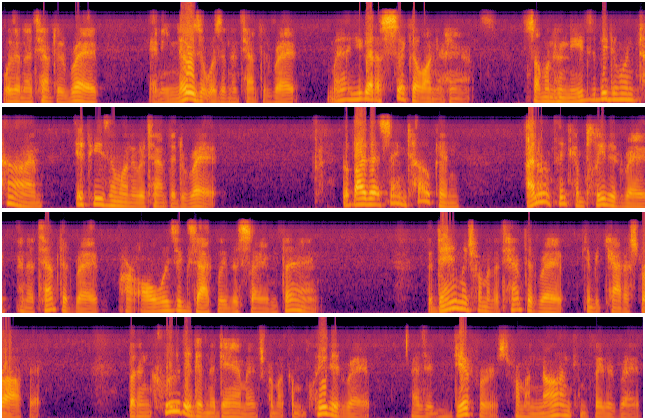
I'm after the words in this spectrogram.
with an attempted rape, and he knows it was an attempted rape, man, you got a sicko on your hands. Someone who needs to be doing time if he's the one who attempted to rape. But by that same token, I don't think completed rape and attempted rape are always exactly the same thing. The damage from an attempted rape can be catastrophic, but included in the damage from a completed rape, as it differs from a non-completed rape,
